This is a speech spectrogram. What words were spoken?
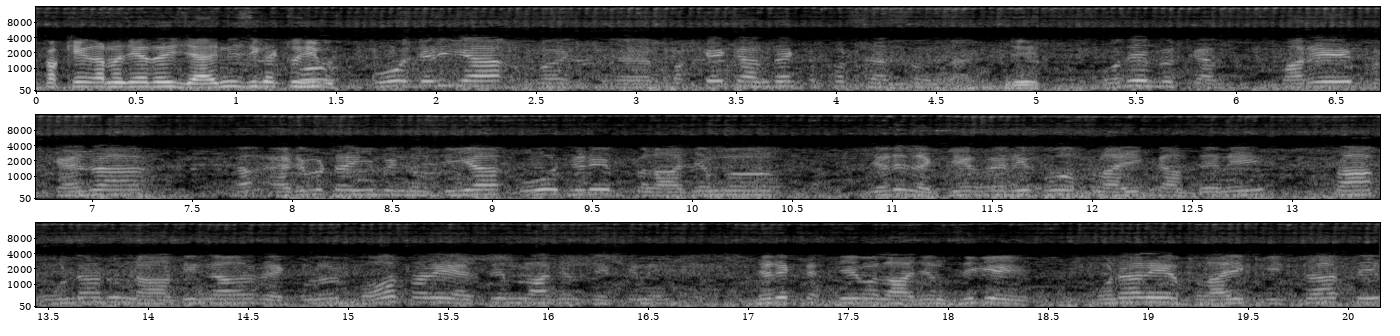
ਪੱਕੇ ਕਰਨਾ ਚਾਹੀਦਾ ਸੀ ਜਾਇਜ਼ ਨਹੀਂ ਸੀਗਾ ਤੁਸੀਂ ਉਹ- ਉਹ ਜਿਹੜੀ ਆ ਅਹ ਪੱਕੇ ਕਰਨ ਦਾ ਇੱਕ ਪ੍ਰੋਸੈਸ ਹੁੰਦਾ ਹੈ। ਜੀ। ਉਹਦੇ ਬਕਾ- ਬਾਰੇ ਬਕਾਇਦਾ ਐਡਵਰਟਾਈਜ਼ਮੈਂਟ ਹੁੰਦੀ ਆ ਉਹ ਜਿਹੜੇ ਮੁਲਾਜ਼ਮ ਜਿਹੜੇ ਲੱਗੇ ਹੋਏ ਨੇ ਉਹ ਅਪਲਾਈ ਕਰਦੇ ਨੇ ਤਾਂ ਉਹਨਾਂ ਨੂੰ ਨਾਲ ਦੀ ਨਾਲ ਰੈਗੂਲਰ ਬਹੁਤ ਸਾਰੇ ਐਸੇ ਮੁਲਾਜ਼ਮ ਦੇਖੇ ਨੇ ਜਿਹੜੇ ਕੱਚੇ ਮੁਲਾਜ਼ਮ ਸੀਗੇ ਉਹਨਾਂ ਨੇ ਅਪਲਾਈ ਕੀਤਾ ਤੇ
